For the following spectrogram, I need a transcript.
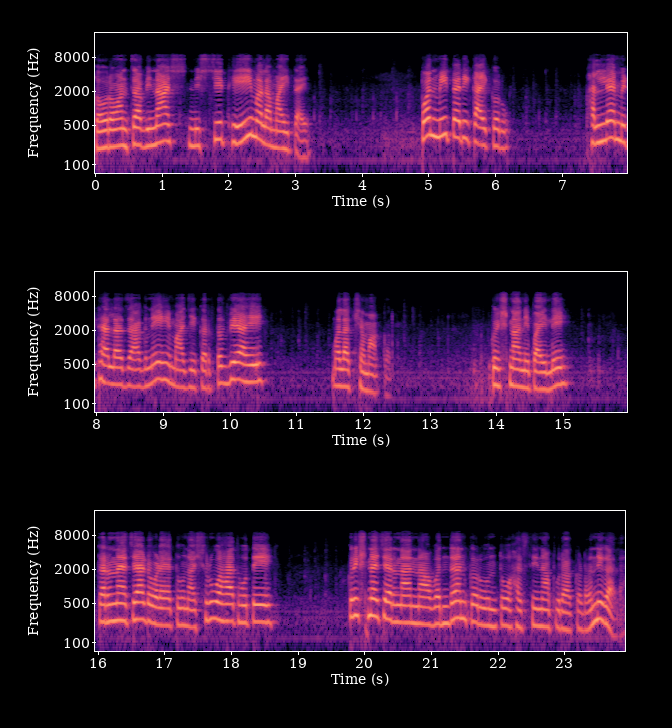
कौरवांचा विनाश निश्चित हेही मला माहीत आहे. पण मी तरी काय करू? खाल्ल्या मिठाला जागणे हे माझे कर्तव्य आहे. मला क्षमा कर. कृष्णाने पाहिले कर्णाच्या डोळ्यातून अश्रू वाहत होते. कृष्णचरणांना वंदन करून तो हस्तिनापुराकडं निघाला.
